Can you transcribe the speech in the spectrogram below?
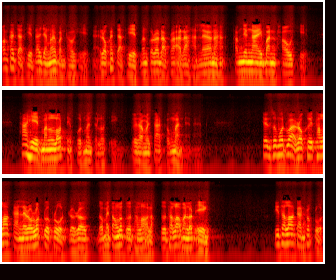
ต้องขจัดเหตุได้อย่างน้อยบรรเทาเหตุ เราขจัดเหตุมันก็ระดับพระอรหันต์แล้วนะฮะทำยังไงบรรเทาเหตุ ถ้าเหตุมันลดเนี่ยผลมันจะลดเอง โดยธรรมชาติของมันเนี่ยนะเช่นสมมติว่าเราเคยทะเลาะกัน แล้วเราลดตัวโกรธเราเราเราไม่ต้องลดตัวทะเลาะหรอกตัวทะเลาะมันลดเอง ที่ทะเลาะกันเพราะโกรธ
